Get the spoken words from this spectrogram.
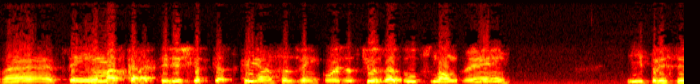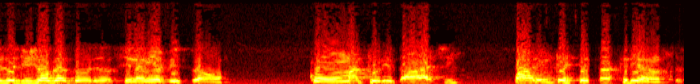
né? Tem umas características que as crianças veem coisas que os adultos não veem. E precisa de jogadores, assim, na minha visão, com maturidade para interpretar crianças,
